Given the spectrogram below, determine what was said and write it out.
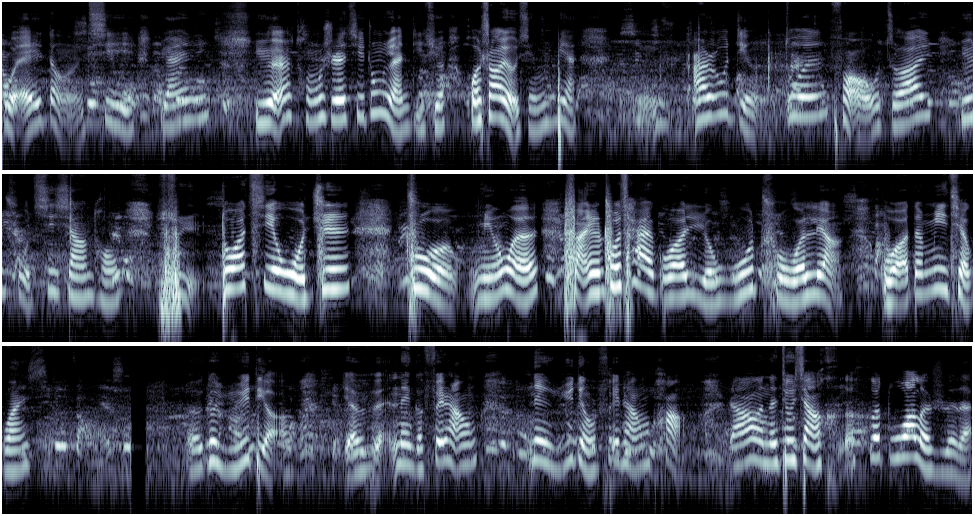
鬼等器源于同时期中原地区，或稍有形变，而如鼎敦，否则与楚器相同。许多器物均注铭文，反映出蔡国与吴楚两国的密切关系。有一个鱼鼎，也那个非常，那个鱼顶非常胖，然后呢就像喝喝多了似的，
